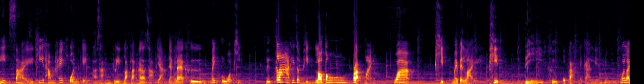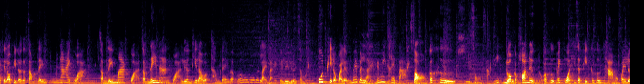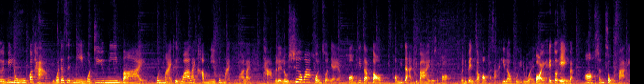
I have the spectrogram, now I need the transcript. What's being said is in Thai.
นิสัยที่ทำให้คนเก่งภาษาอังกฤษหลักๆน่าจะสามอย่าง อย่างแรกคือไม่กลัวผิด หรือกล้าที่จะผิด เราต้องปรับใหม่ว่าผิดไม่เป็นไร ผิด ดีคือโอกาสในการเรียนรู้ เมื่อไหร่ที่เราผิดเราจะจำได้ง่ายกว่าจำได้มากกว่าจำได้นานกว่าเรื่องที่เราแบบทำได้แบบเออไหลๆไปเรื่อยๆเสมอพูดผิดออกไปเลยไม่เป็นไรไม่มีใครตายสองก็คือขี้สงสัยรวมกับข้อหนึ่งเนอะก็คือไม่กลัวที่จะผิดก็คือถามออกไปเลยไม่รู้ก็ถาม what does it mean what do you mean by คุณหมายถึงว่าอะไรคำนี้คุณหมายถึงว่าอะไร ถามไปเลยเราเชื่อว่าคนส่วนใหญ่พร้อมที่จะตอบพร้อมที่จะอธิบายโดยเฉพาะคนที่เป็นเจ้าของภาษาที่เราคุยด้วย ปล่อยให้ตัวเองแบบอ๋อฉันสงสัย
